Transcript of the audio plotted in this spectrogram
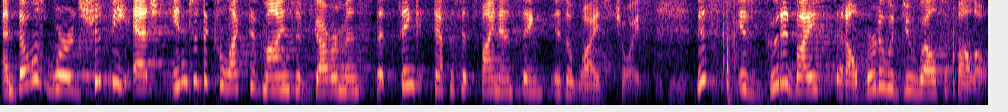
And those words should be etched into the collective minds of governments that think deficit financing is a wise choice. This is good advice that Alberta would do well to follow.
